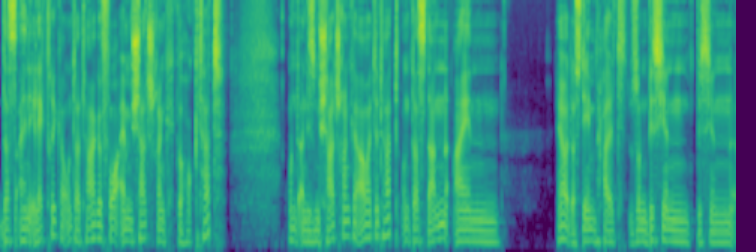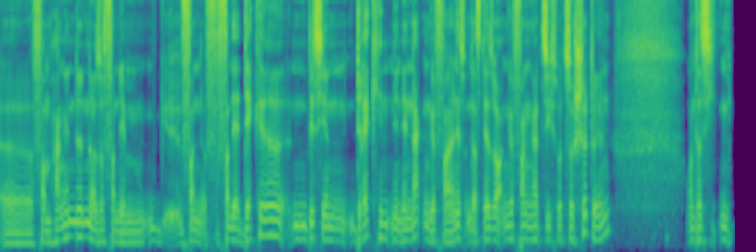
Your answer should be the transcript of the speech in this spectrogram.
dass ein Elektriker unter Tage vor einem Schaltschrank gehockt hat und an diesem Schaltschrank gearbeitet hat und dass dann ein ja, dass dem halt so ein bisschen, bisschen äh, vom Hangenden, also von dem, von, von der Decke ein bisschen Dreck hinten in den Nacken gefallen ist und dass der so angefangen hat, sich so zu schütteln. Und dass ein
